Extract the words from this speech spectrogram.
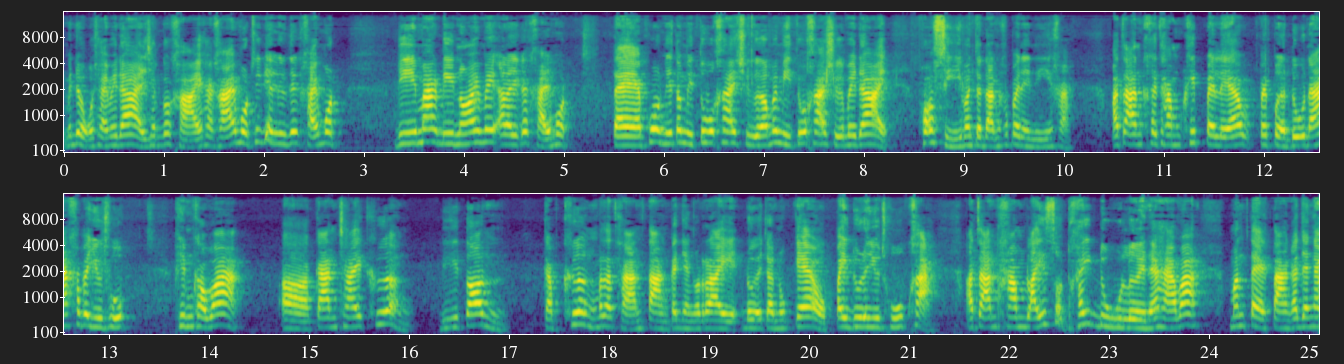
ไม่ได้บอกว่าใช้ไม่ได้ ฉันก็ขายค่ะขายหมดที่เดียวกันขายหมด ดีมากดีน้อยไม่อะไรก็ขายหมด แต่พวกนี้ต้องมีตู้ฆ่าเชื้อไม่มีตู้ฆ่าเชื้อไม่ได้ เพราะสีมันจะดันเข้าไปในนี้ค่ะ อาจารย์เคยทำคลิปไปแล้ว ไปเปิดดูนะเข้าไป YouTube พิมพ์คาว่าอ่าการใช้เครื่องดิจิตอลกับเครื่องมาตรฐานต่างกันอย่างไร โดยอาจารย์นกแก้ว ไปดูใน YouTube ค่ะ อาจารย์ทำไลฟ์สดให้ดูเลยนะคะว่า มันแตกต่างกันยังไง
